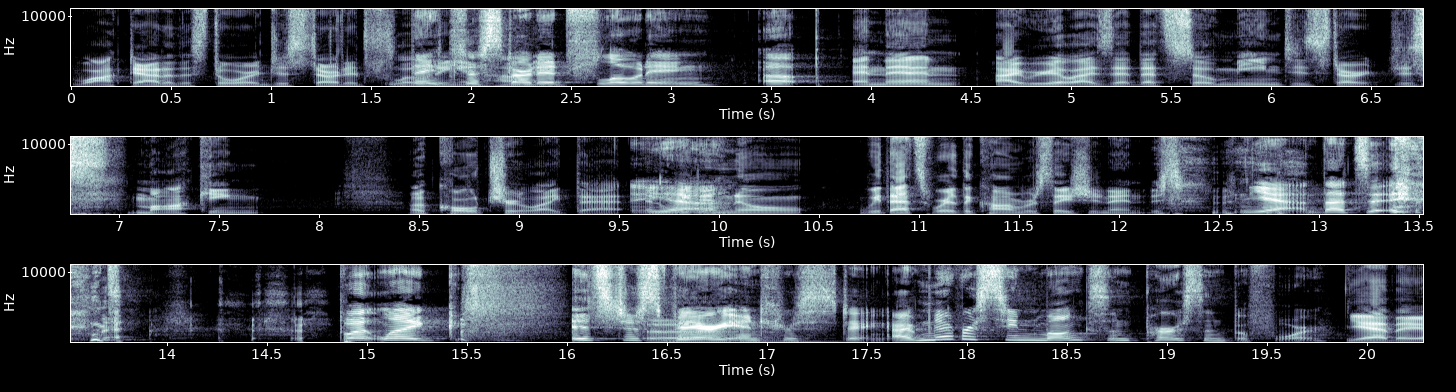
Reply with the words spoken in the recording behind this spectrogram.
walked out of the store and just started floating? They just started floating up. And then I realized that that's so mean to start just mocking a culture like that, and Yeah. we didn't know. We that's where the conversation ended. Yeah, that's it. but like, it's just very um, interesting. I've never seen monks in person before. yeah, they.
